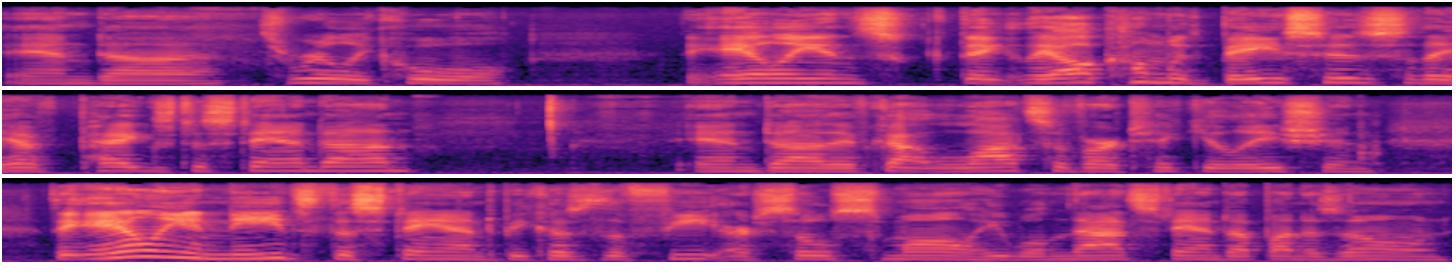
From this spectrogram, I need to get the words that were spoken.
and uh, it's really cool. The aliens, they, they all come with bases, so they have pegs to stand on, and uh, they've got lots of articulation. The alien needs the stand because the feet are so small he will not stand up on his own,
